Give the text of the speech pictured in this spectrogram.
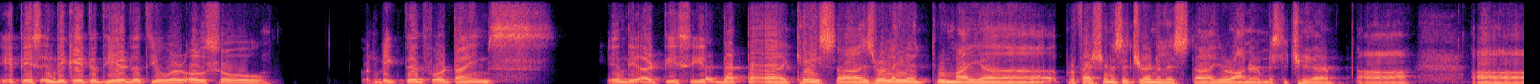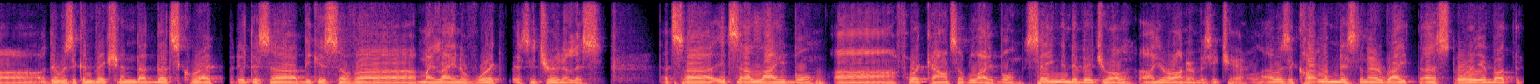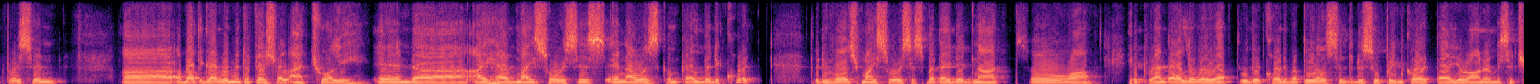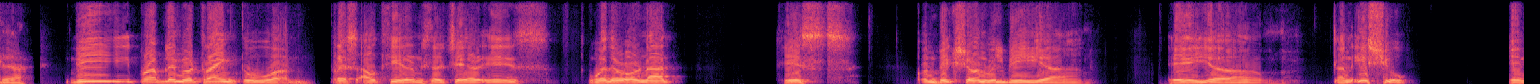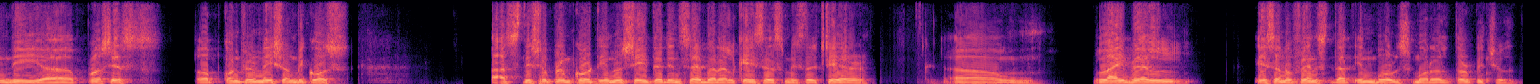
it is indicated here that you were also convicted four times in the RTC. That uh, case uh, is related to my uh, profession as a journalist, uh, Your Honor, Mr. Chair. Uh, uh, There was a conviction, that, that's correct, but it is because of my line of work as a journalist. That's, uh, it's a libel, uh, four counts of libel, same individual, uh, Your Honor, Mr. Chair. I was a columnist and I write a story about the person uh, about the government official actually and uh, i have my sources and i was compelled by the court to divulge my sources but i did not so uh, it went all the way up to the court of appeals and to the supreme court uh, your honor mr chair The problem we're trying to um, press out here, Mr. Chair, is whether or not his conviction will be uh, a uh, an issue in the uh, process of confirmation because as the Supreme Court enunciated in several cases, Mr. Chair, um, libel is an offense that involves moral turpitude.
